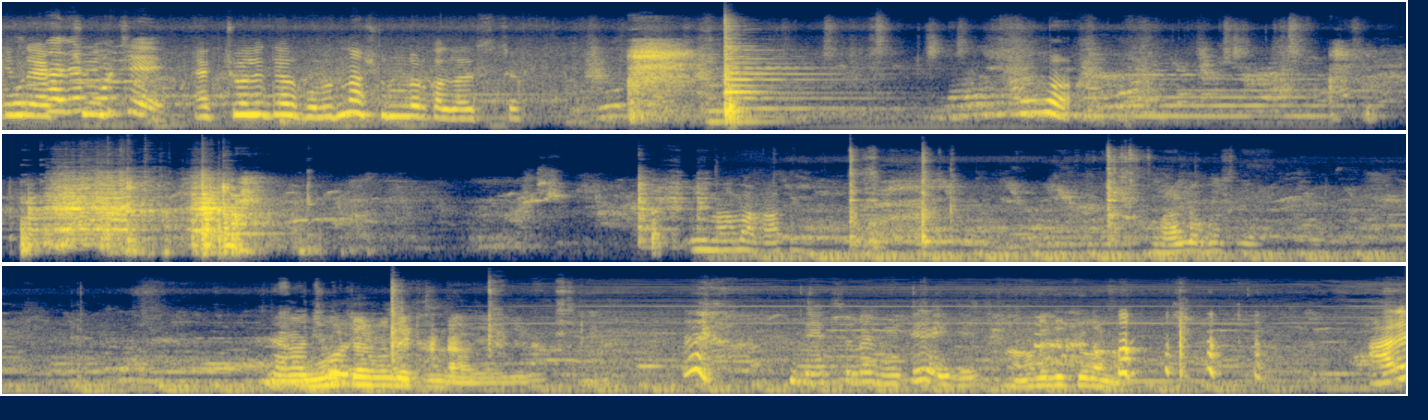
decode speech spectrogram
কিন্তু অ্যাকচুয়ালি আর হলুদ না সুন্দর কালার এসছে। মামা হাত ভালো হয়েছে মুহূর্তের মধ্যে ঠান্ডা হয়ে যাবে দেখছ না হেঁটে এই যে। আমাকে দিচ্ছ কেন? আরে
